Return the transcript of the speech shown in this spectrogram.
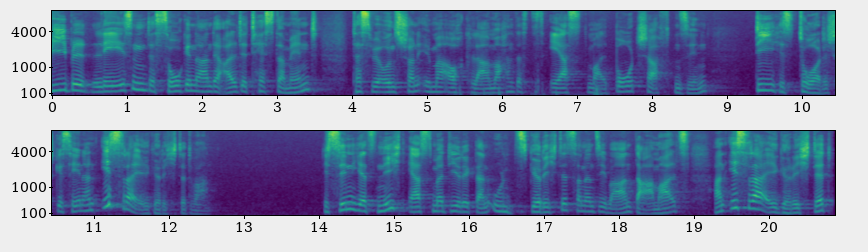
Bibel lesen, das sogenannte Alte Testament, dass wir uns schon immer auch klar machen, dass das erstmal Botschaften sind, die historisch gesehen an Israel gerichtet waren die sind jetzt nicht erstmal direkt an uns gerichtet, sondern sie waren damals an Israel gerichtet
